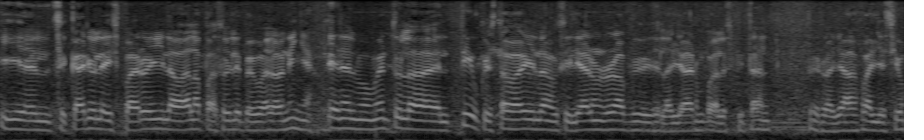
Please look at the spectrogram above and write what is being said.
y el sicario le disparó y la bala pasó y le pegó a la niña. En el momento el tío que estaba ahí la auxiliaron rápido y se la llevaron para el hospital, pero allá falleció.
